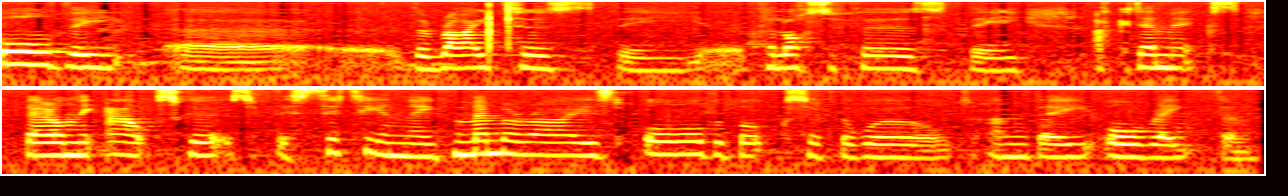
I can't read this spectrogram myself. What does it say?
all the uh, the writers, the uh, philosophers, the academics, they're on the outskirts of this city and they've memorized all the books of the world and they all rate them.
